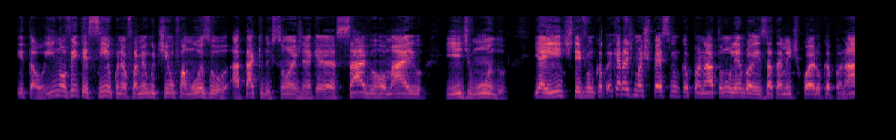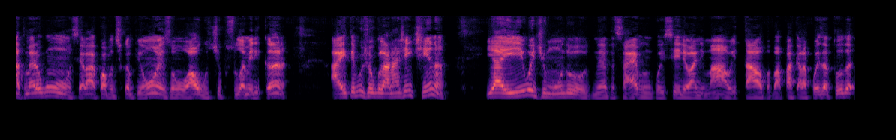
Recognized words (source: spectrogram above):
Então, em 95, né, o Flamengo tinha um famoso ataque dos sonhos, né, que é Sávio, Romário e Edmundo. E aí a gente teve um campeonato, que era uma espécie de um campeonato, eu não lembro exatamente qual era o campeonato, mas era algum, sei lá, Copa dos Campeões ou algo tipo sul-americana. Aí teve o um jogo lá na Argentina, e aí o Edmundo, né, nessa época, não conhecia ele, é o animal e tal, papapá, aquela coisa toda,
